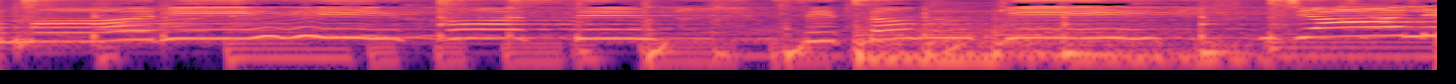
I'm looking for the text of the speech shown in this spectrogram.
हमारी खातिर सितम के जाले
